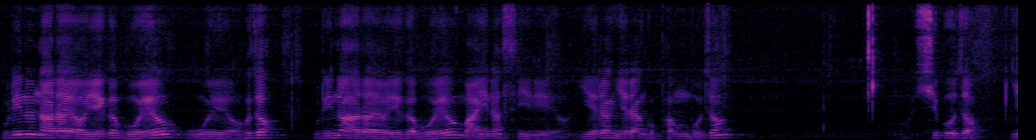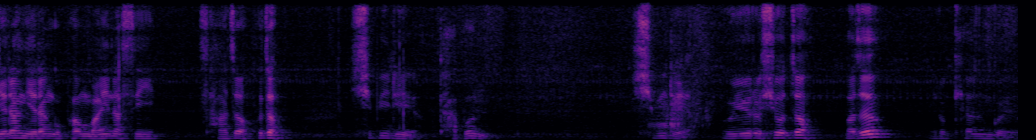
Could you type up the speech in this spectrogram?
우리는 알아요. 얘가 뭐예요? 5예요. 그죠? 우리는 알아요. 얘가 뭐예요? 마이너스 1이에요. 얘랑 얘랑 곱하면 뭐죠? 15죠. 얘랑 얘랑 곱하면 마이너스 2, 4죠. 그죠? 11이에요. 답은 11이에요. 의외로 쉬웠죠? 맞아요? 이렇게 하는 거예요.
